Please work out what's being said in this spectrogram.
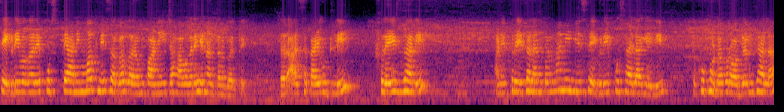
शेगडी वगैरे पुसते आणि मग मी सगळं गरम पाणी चहा वगैरे हे नंतर करते. तर आज सकाळी उठली फ्रेश झाली. आणि फ्रेश झाल्यानंतर ना मी ही शेगडी पुसायला गेली. तर खूप मोठा प्रॉब्लेम झाला.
